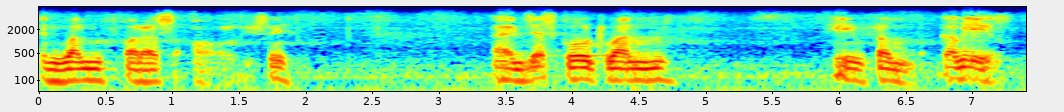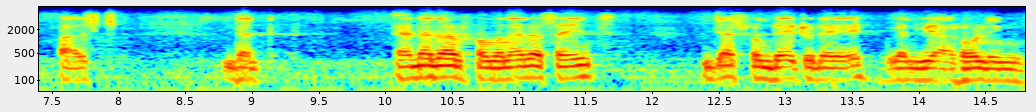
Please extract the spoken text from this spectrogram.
and one for us all, you see. I'll just quote one hymn from Kabir first, that another from another saint, just from day to day, when we are holding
